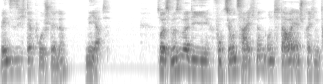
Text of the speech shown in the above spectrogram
wenn sie sich der Polstelle nähert. So, jetzt müssen wir die Funktion zeichnen und dabei entsprechend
